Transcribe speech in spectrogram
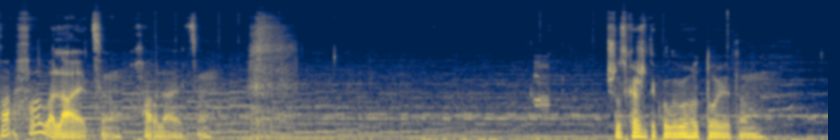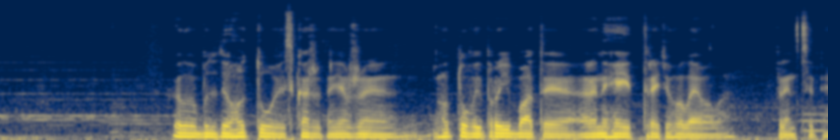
Ха, ха валяється, ха валяється. Що скажете, коли ви готові там? Коли ви будете готові, скажете, я вже готовий проїбати Renegade третього левела, в принципі.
